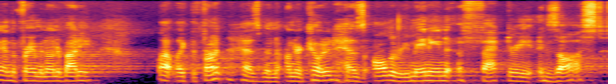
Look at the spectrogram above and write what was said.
and the frame and underbody, a lot like the front, has been undercoated, has all the remaining factory exhaust.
